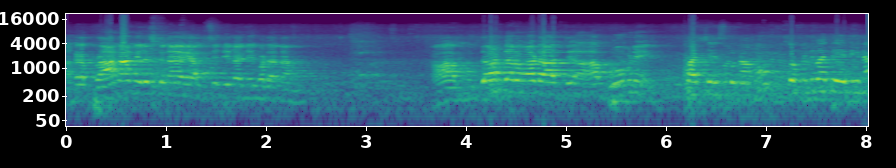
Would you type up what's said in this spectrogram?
అక్కడ ప్రాణాలు నిలుస్తున్నాయి హెల్త్ కూడా ఆ ముద్దాడతారు వాడు ఆ- ఆ భూమిని ఏర్పాటు చేసుకున్నాము. తొమ్మిదవ తేదీన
